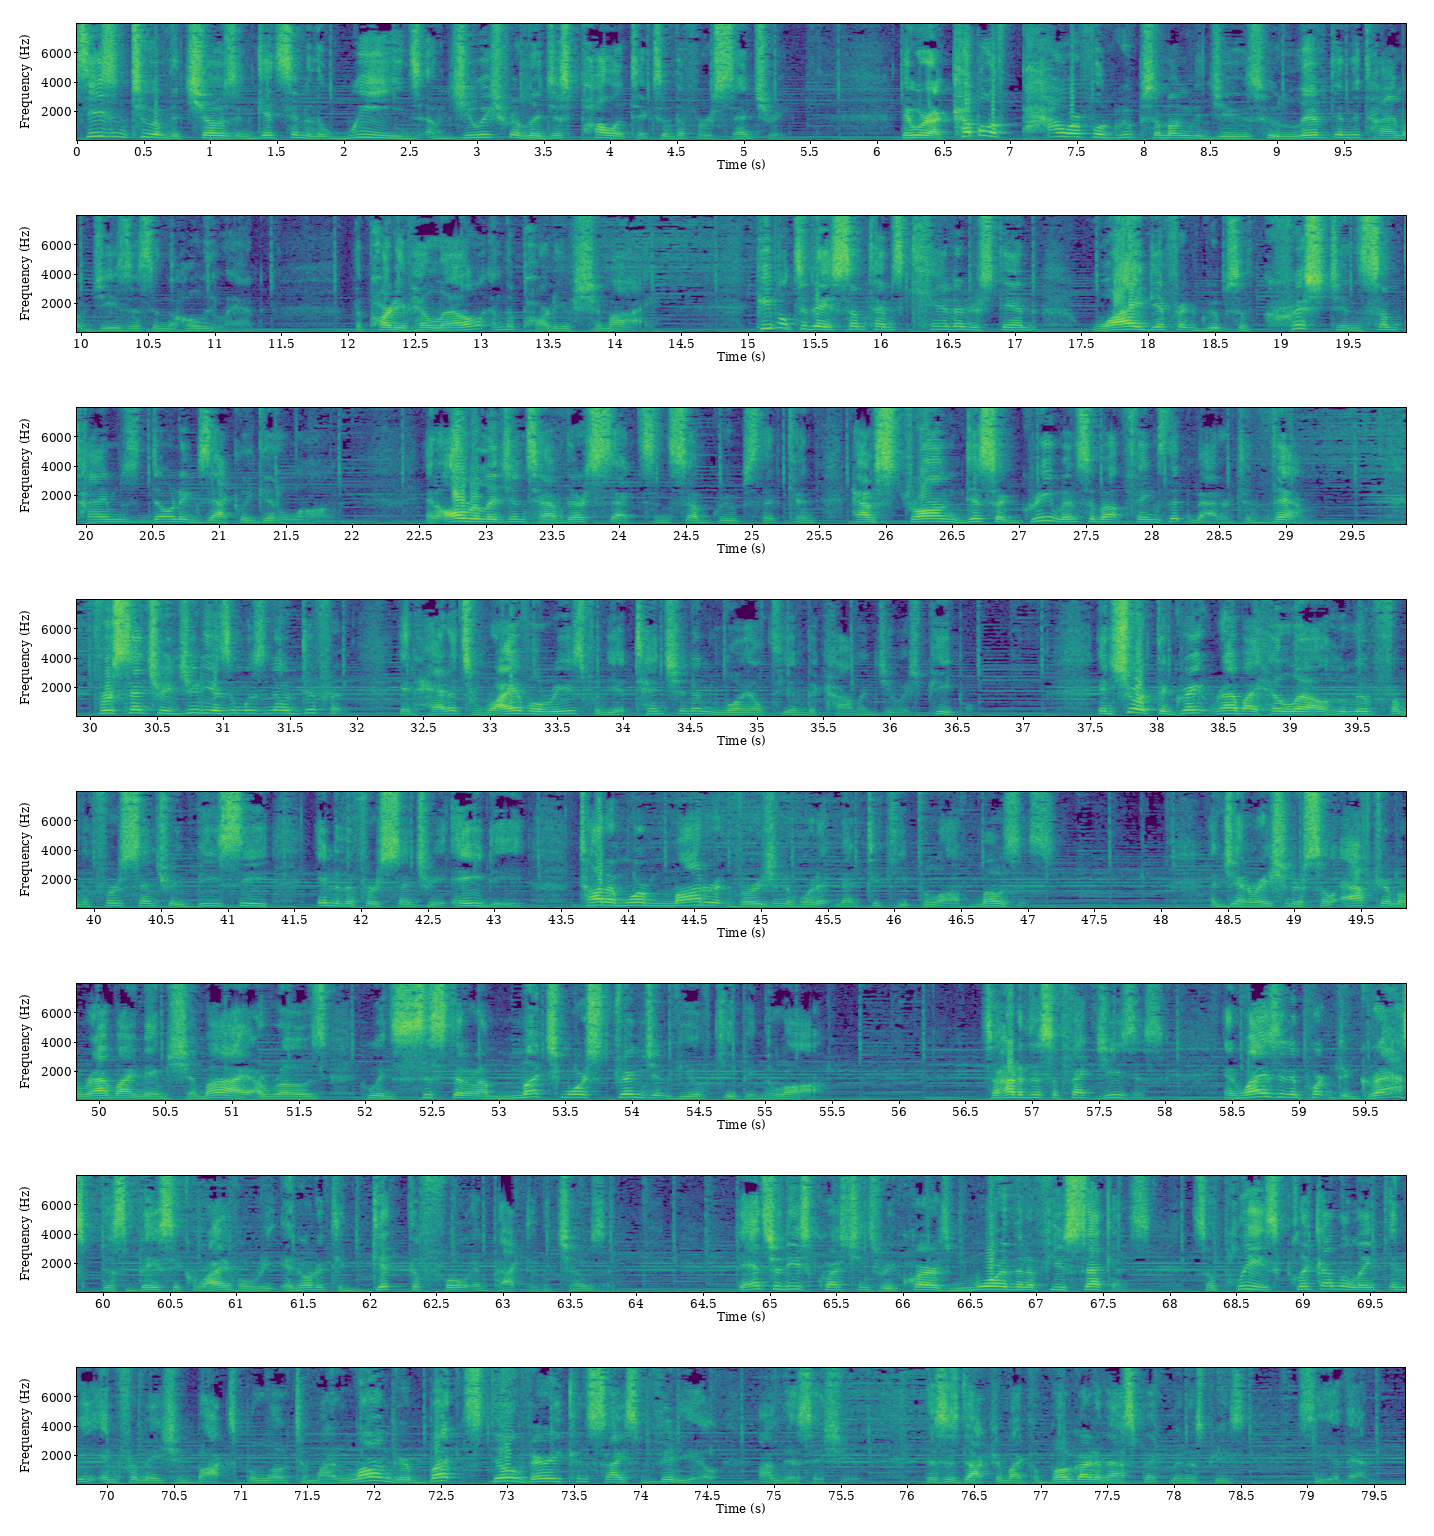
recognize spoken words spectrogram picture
Season 2 of The Chosen gets into the weeds of Jewish religious politics of the first century. There were a couple of powerful groups among the Jews who lived in the time of Jesus in the Holy Land the party of Hillel and the party of Shammai. People today sometimes can't understand why different groups of Christians sometimes don't exactly get along. And all religions have their sects and subgroups that can have strong disagreements about things that matter to them. First century Judaism was no different. It had its rivalries for the attention and loyalty of the common Jewish people. In short, the great Rabbi Hillel, who lived from the first century BC into the first century AD, taught a more moderate version of what it meant to keep the law of Moses. A generation or so after him, a rabbi named Shammai arose who insisted on a much more stringent view of keeping the law. So, how did this affect Jesus? And why is it important to grasp this basic rivalry in order to get the full impact of the chosen? To answer these questions requires more than a few seconds, so please click on the link in the information box below to my longer but still very concise video on this issue. This is Dr. Michael Bogart of Aspect Ministries. See you then.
